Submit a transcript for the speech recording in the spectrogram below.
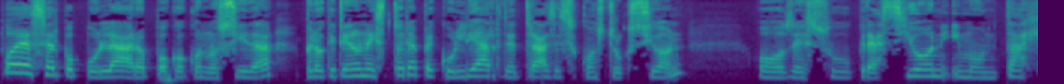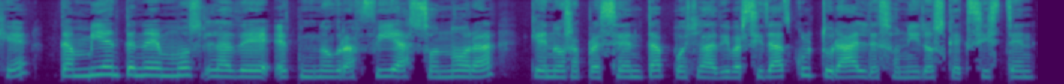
puede ser popular o poco conocida, pero que tiene una historia peculiar detrás de su construcción o de su creación y montaje. También tenemos la de etnografía sonora, que nos representa pues la diversidad cultural de sonidos que existen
